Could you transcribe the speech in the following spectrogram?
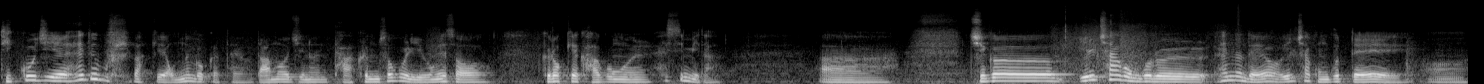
뒷꽂이의 헤드 부위밖에 없는 것 같아요. 나머지는 다 금속을 이용해서 그렇게 가공을 했습니다. 아, 지금 1차 공구를 했는데요. 1차 공구 때 어,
